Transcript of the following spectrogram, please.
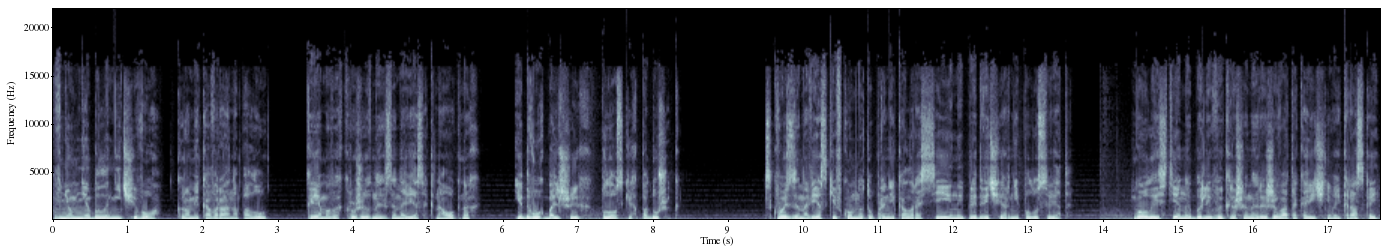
В нем не было ничего, кроме ковра на полу, кремовых кружевных занавесок на окнах и двух больших плоских подушек. Сквозь занавески в комнату проникал рассеянный предвечерний полусвет. Голые стены были выкрашены рыжевато-коричневой краской.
